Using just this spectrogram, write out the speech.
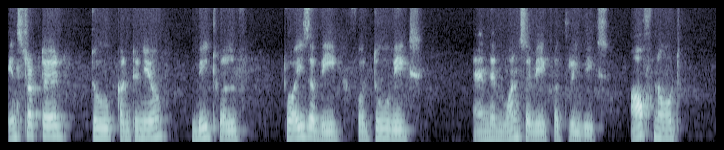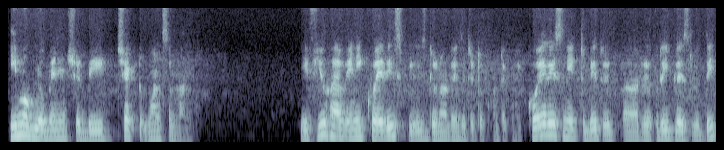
instructed to continue B12 twice a week for two weeks and then once a week for three weeks. Off note, hemoglobin should be checked once a month. If you have any queries, please do not hesitate to contact me. Queries need to be re uh, re replaced with the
